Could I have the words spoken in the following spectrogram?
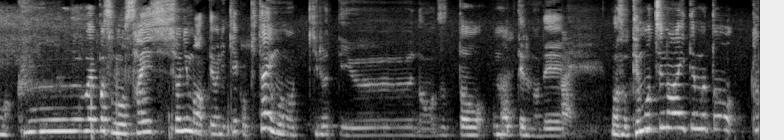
僕はやっぱその最初にもあったように結構着たいものを着るっていうのをずっと思ってるので、はいまあその手持ちのアイテムと考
